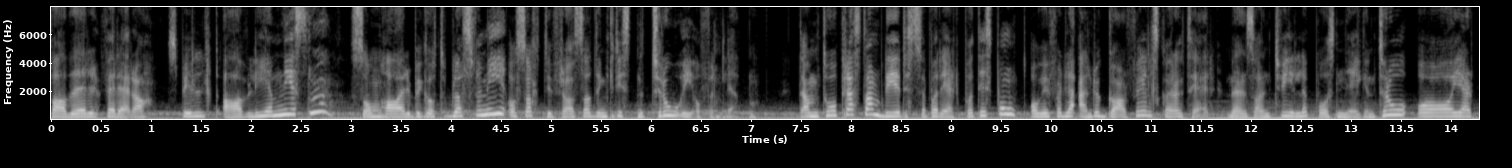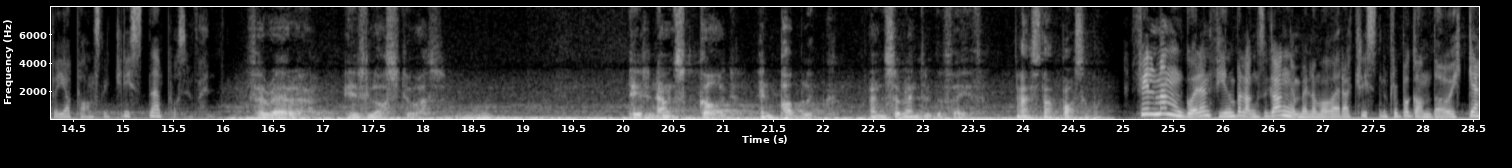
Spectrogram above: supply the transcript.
fader Ferreira, spilt av Liam Neeson, som har begått blasfemi og sagt ifra seg den kristne tro i offentligheten. De to prestene blir separert på et tidspunkt, og vi følger Andrew Garfields karakter, mens han tviler på sin egen tro og hjelper japanske kristne på sin ferd. Ferreira is lost to us. He renounced God in public and surrendered the faith. That's not possible. Filmen går en fin balansegang mellom å være kristen propaganda og ikke.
